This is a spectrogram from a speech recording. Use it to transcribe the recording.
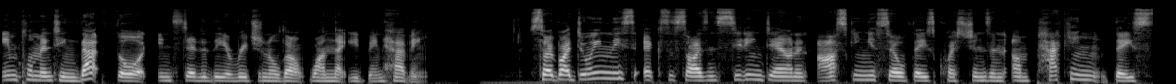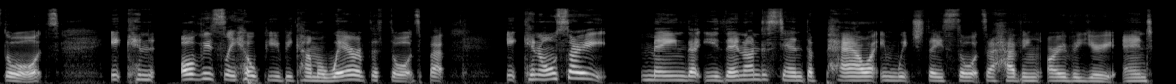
implementing that thought instead of the original one that you'd been having. So, by doing this exercise and sitting down and asking yourself these questions and unpacking these thoughts, it can obviously help you become aware of the thoughts, but it can also mean that you then understand the power in which these thoughts are having over you and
